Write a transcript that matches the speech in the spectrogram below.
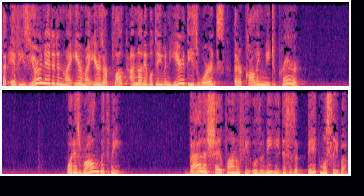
That if he's urinated in my ear, my ears are plugged, I'm not able to even hear these words that are calling me to prayer. What is wrong with me? بال الشيطان في أذنه. This is a big musibah.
